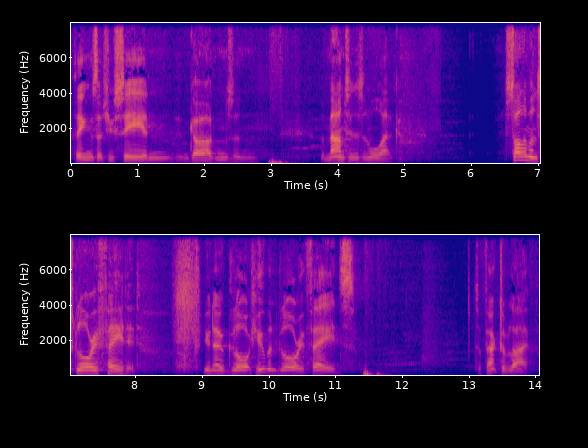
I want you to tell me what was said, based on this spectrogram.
things that you see in, in gardens and the mountains and all that. Solomon's glory faded. You know, human glory fades. It's a fact of life.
